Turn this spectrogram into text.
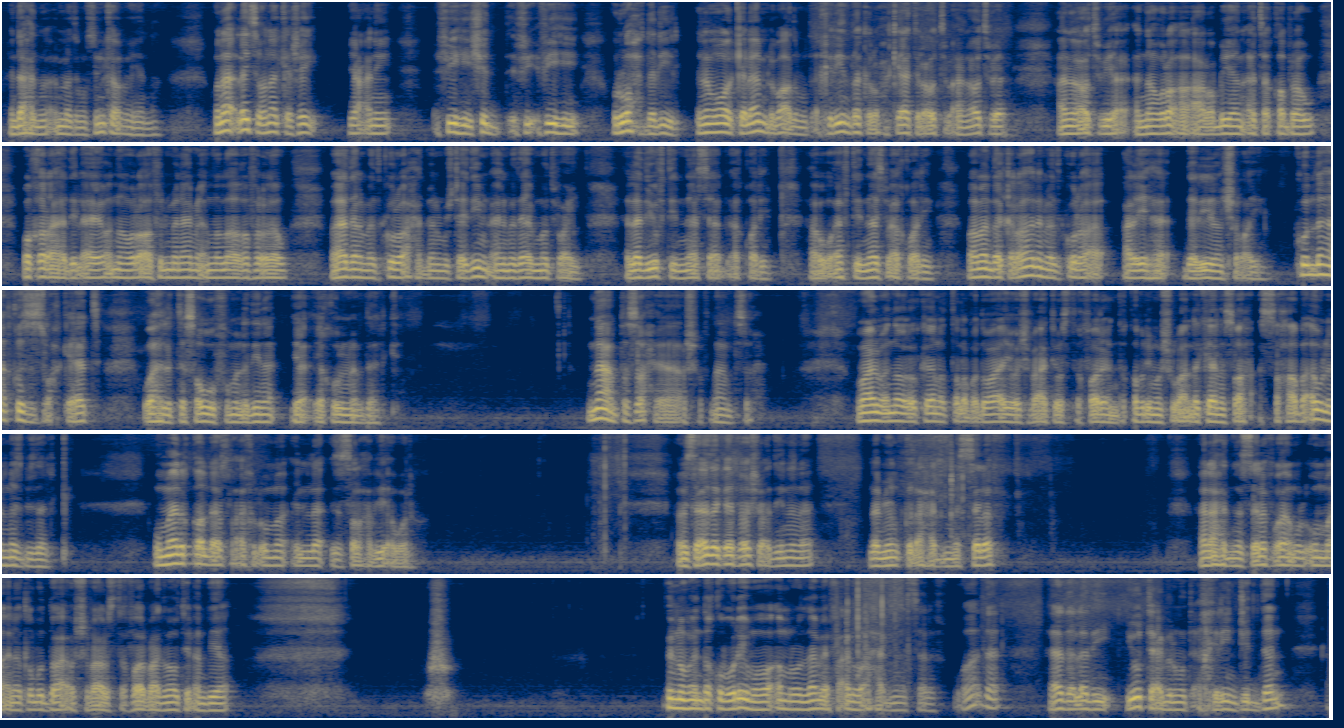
عند أحد من أئمة المسلمين كما بينا. هنا ليس هناك شيء يعني فيه شد فيه روح دليل إنما هو كلام لبعض المتأخرين. ذكروا حكاية العتبة عن العتبة عن العتبي أنه رأى أعرابيا أتى قبره وقرأ هذه الآية وأنه رأى في المنام أن الله غفر له وهذا لم يذكره أحد من المجتهدين من أهل المذاهب المتبوعين الذي يفتي الناس بأقوالهم أو يفتي الناس بأقوالهم. ومن ذكرها لم يذكرها عليها دليلا شرعيا. كلها قصص وحكايات وأهل التصوف هم الذين يقولون بذلك. نعم تصح يا أشرف. نعم تصح. وعلم أنه لو كان طلب دعائي وشفاعتي واستغفاري عند قبري مشروعا لكان صح الصحابة أولى الناس بذلك. ومالك قال لا يصلح آخر الأمة إلا إذا صلح به أوله. فمثل هذا كيف يشرع ديننا؟ لم ينقل أحد من السلف. عن أحد من السلف ويأمر الأمة أن يطلبوا الدعاء والشفاعة والاستغفار بعد موت الأنبياء. منهم عند قبورهم وهو أمر لم يفعله أحد من السلف. وهذا هذا الذي يتعب المتأخرين جدا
